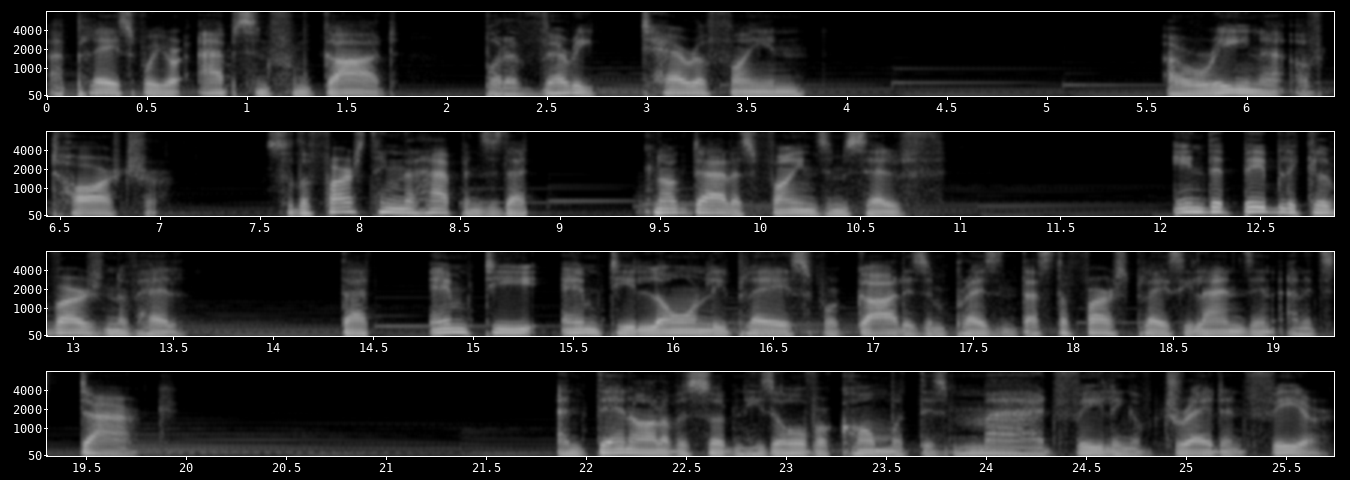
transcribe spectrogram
a place where you're absent from God, but a very terrifying arena of torture. So the first thing that happens is that Tnogdalis finds himself in the biblical version of hell. That empty, empty, lonely place where God isn't present. That's the first place he lands in, and it's dark. And then all of a sudden, he's overcome with this mad feeling of dread and fear.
